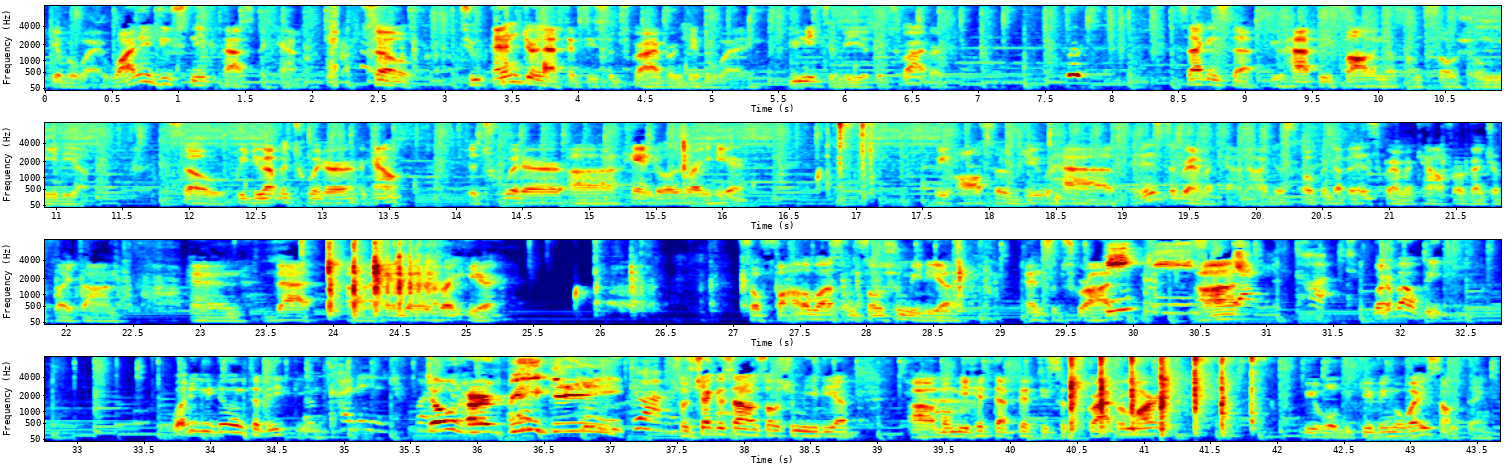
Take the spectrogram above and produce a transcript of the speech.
giveaway. Why did you sneak past the camera? So, to enter that 50 subscriber giveaway, you need to be a subscriber. Second step, you have to be following us on social media. So we do have a Twitter account. The Twitter uh, handle is right here. We also do have an Instagram account. Now I just opened up an Instagram account for Adventure Playtime, and that uh, handle is right here. So follow us on social media and subscribe. Beaky's Uh, getting cut. What about Beaky? What are you doing to Beaky? I'm cutting his foot. Don't hurt Beaky! So check us out on social media. Um, when we hit that 50 subscriber mark, we will be giving away something.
